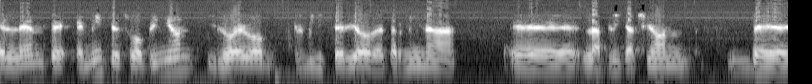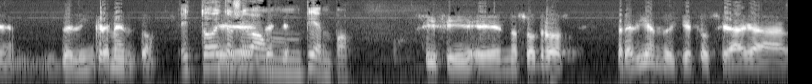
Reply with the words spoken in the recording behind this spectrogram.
El ente emite su opinión y luego el ministerio determina eh, la aplicación de, del incremento. Todo esto lleva un tiempo. Sí, sí, nosotros previendo y que esto se haga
